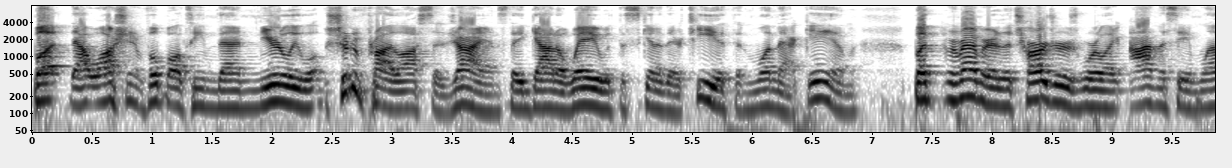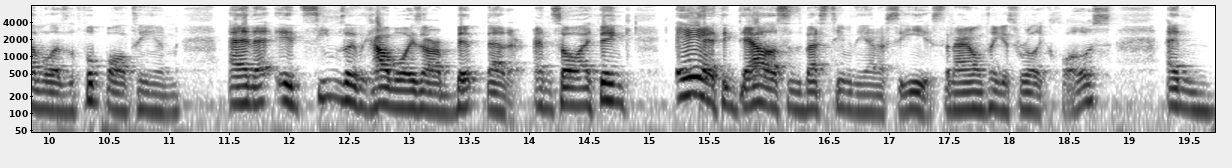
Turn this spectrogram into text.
but that Washington football team then nearly should have probably lost to the Giants. They got away with the skin of their teeth and won that game. But remember, the Chargers were like on the same level as the football team, and it seems like the Cowboys are a bit better. And so I think a, I think Dallas is the best team in the NFC East, and I don't think it's really close. And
